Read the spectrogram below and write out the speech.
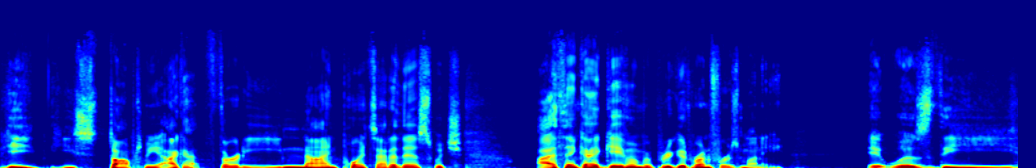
He he stopped me. I got 39 points out of this, which I think I gave him a pretty good run for his money. It was the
